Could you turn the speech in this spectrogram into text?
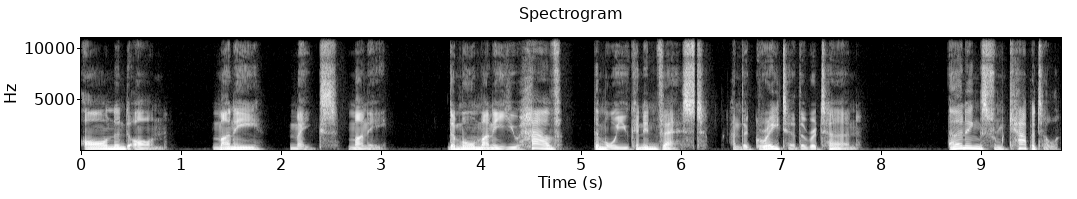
on and on. Money makes money. The more money you have, the more you can invest, and the greater the return. Earnings from capital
